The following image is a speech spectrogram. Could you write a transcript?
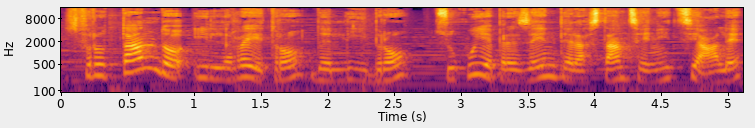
Sfruttando il retro del libro, su cui è presente la stanza iniziale,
